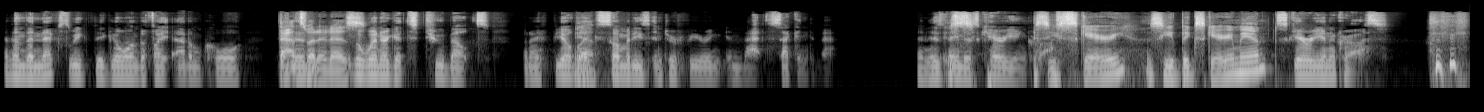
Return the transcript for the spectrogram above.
and then the next week they go on to fight Adam Cole. That's what it is. The winner gets two belts, but I feel like Yeah. somebody's interfering in that second match, and his name Is- is Karrion Cross. Is he scary? Is he a big scary man? Scary and a Cross.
